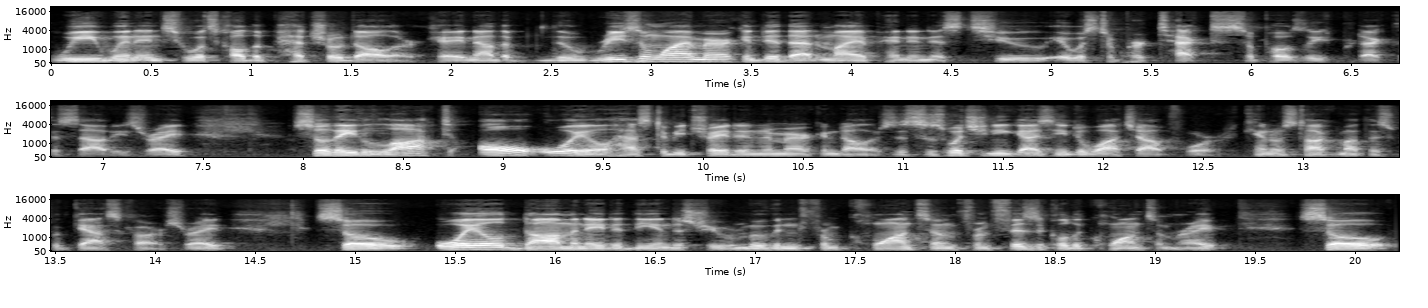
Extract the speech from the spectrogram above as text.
we went into what's called the petrodollar. Okay. Now, the, the reason why American did that, in my opinion, is to it was to protect, supposedly protect the Saudis, right? So they locked all oil has to be traded in American dollars. This is what you need, guys need to watch out for. Ken was talking about this with gas cars, right? So oil dominated the industry. We're moving from quantum, from physical to quantum, right? So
